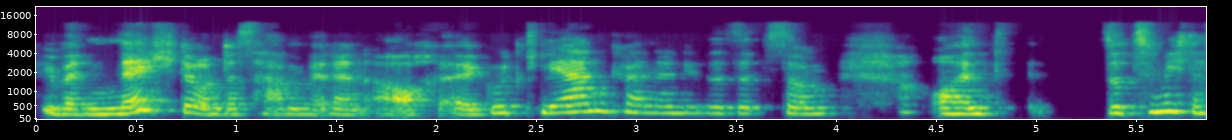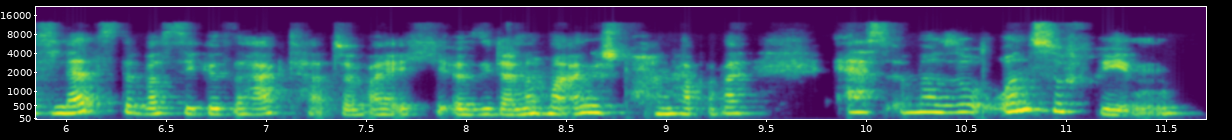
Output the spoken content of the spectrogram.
über die Nächte und das haben wir dann auch äh, gut klären können in dieser Sitzung. Und so ziemlich das Letzte, was sie gesagt hatte, weil ich äh, sie dann nochmal angesprochen habe, aber er ist immer so unzufrieden.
